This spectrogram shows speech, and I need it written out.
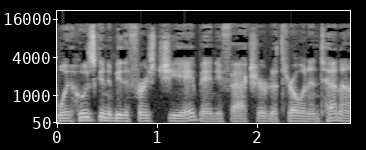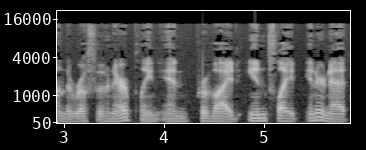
wh- who's going to be the first GA manufacturer to throw an antenna on the roof of an airplane and provide in-flight internet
